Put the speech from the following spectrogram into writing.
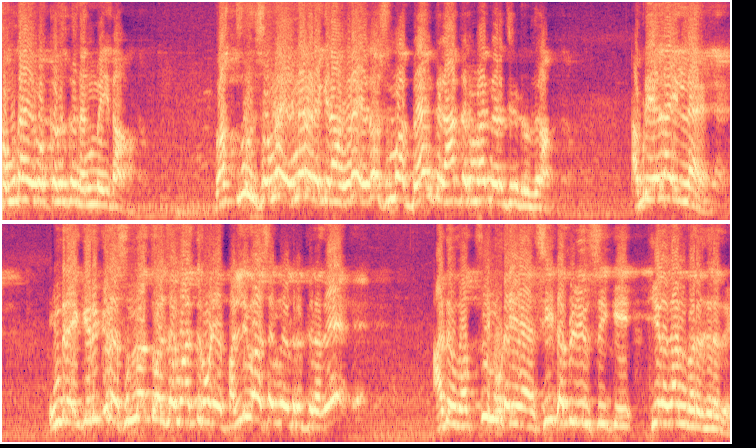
சமுதாய மக்களுக்கும் நன்மைதான். வக்ஃபு சொன்னா என்ன நினைக்கிறாங்கன்னா ஏதோ சும்மா பேங்க் லாக்கர் மாதிரி நினைச்சுக்கிட்டு இருக்கிறான் அப்படி எல்லாம் இல்ல. இன்றைக்கு இருக்கிற சுண்ணத்துவ ஜமாத்தினுடைய பள்ளிவாசங்கள் இருக்கிறது. அது வக்ஃபினுடைய சிடபிள்யூசிக்கு கீழே தான் வருகிறது.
